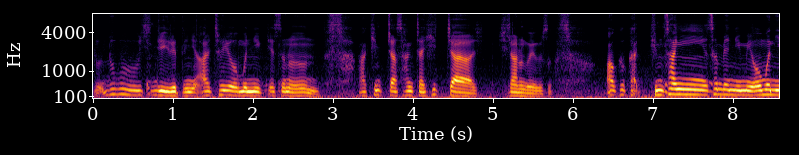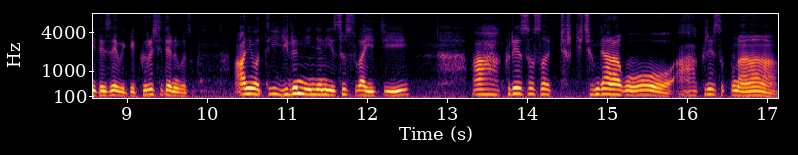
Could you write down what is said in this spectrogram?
누구신지 이랬더니 아 저희 어머니께서는 아 김자 상자 희자시라는 거예요. 그래서 아그 김상희 선배님이 어머니 되세요 이렇게 그러시다는 거죠. 아니 어떻게 이런 인연이 있을 수가 있지? 아 그래서서 저렇게 점잖하고 아 그랬었구나.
